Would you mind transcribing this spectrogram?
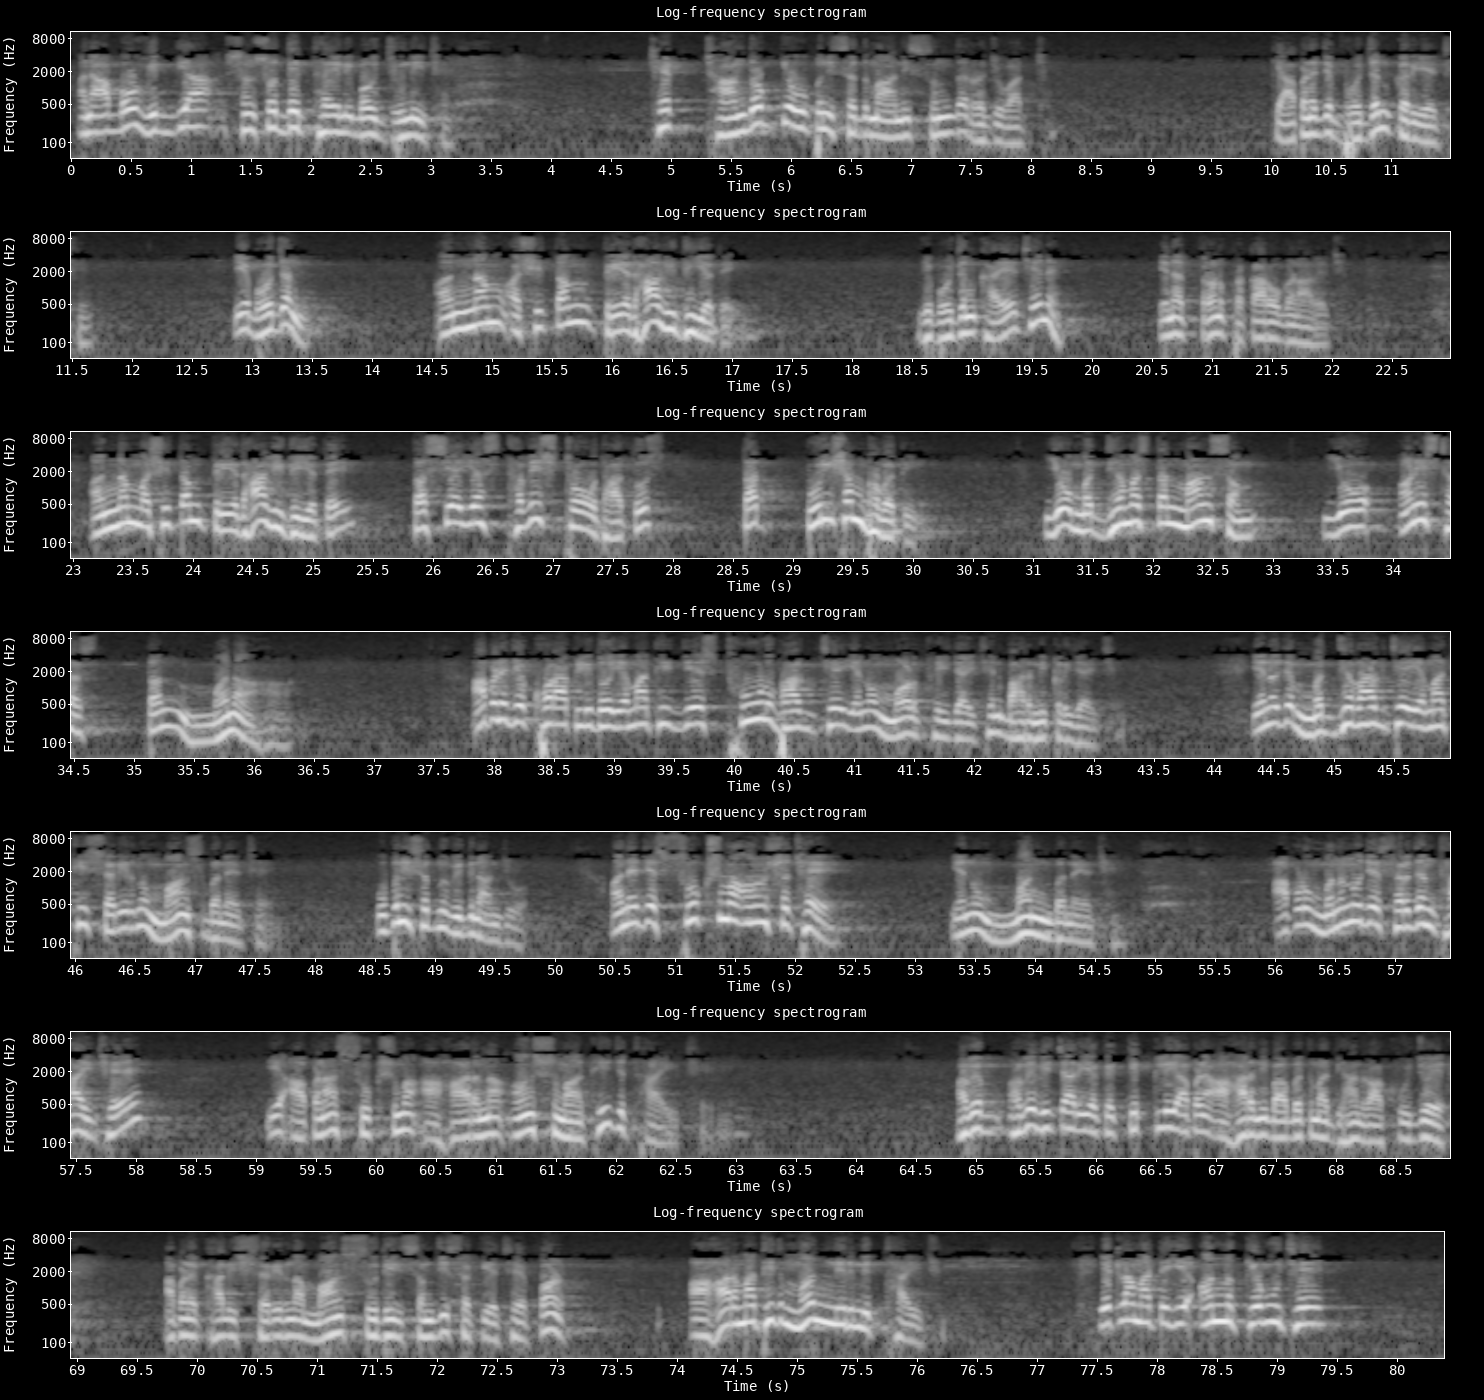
અને આ બહુ વિદ્યા સંશોધિત થયેલી બહુ જૂની છે. છેક છાંદોક્ય ઉપનિષદમાં આની સુંદર રજૂઆત છે કે આપણે જે ભોજન કરીએ છીએ, એ ભોજન અન્નમ અશિતમ ત્રેધા વિધીયતે. જે ભોજન ખાઈએ છે ને એના ત્રણ પ્રકારો ગણાવે છે. અન્નમ અશિતમ ત્રેધા વિધીયતે, તસ્ય યહ સ્થવિષ્ઠો ધાતુસ તત્ ભવતી. યો મધ્યમસ્તન માંસમ યો અનિષ્ઠસ્તન મન. આપણે જે ખોરાક લીધો એમાંથી જે સ્થૂળ ભાગ છે એનો મળ થઈ જાય છે અને બહાર નીકળી જાય છે. એનો જે મધ્ય ભાગ છે એમાંથી શરીરનું માંસ બને છે. ઉપનિષદનું વિજ્ઞાન જુઓ. અને જે સૂક્ષ્મ અંશ છે, એનું મન બને છે. આપણું મનનું જે સર્જન થાય છે, એ આપણા સૂક્ષ્મ આહારના અંશમાંથી જ થાય છે. હવે હવે વિચારીએ કે કેટલી આપણે આહારની બાબતમાં ધ્યાન રાખવું જોઈએ. આપણે ખાલી શરીરના માંસ સુધી સમજી શકીએ છીએ, પણ આહારમાંથી જ મન નિર્મિત થાય છે. એટલા માટે એ અન્ન કેવું છે?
